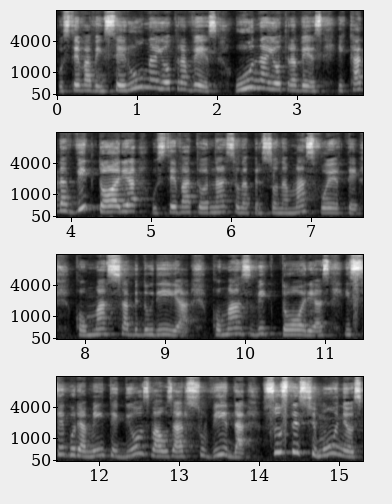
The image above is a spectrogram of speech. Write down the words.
Você vai vencer uma e outra vez, uma e outra vez, e cada vitória você vai tornar-se uma pessoa mais forte, com mais sabedoria, com mais vitórias, e seguramente Deus vai usar sua vida, seus testemunhos,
